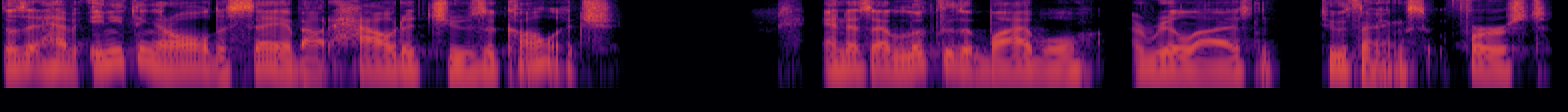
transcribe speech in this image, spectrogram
Does it have anything at all to say about how to choose a college? And as I looked through the Bible, I realized two things. First,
